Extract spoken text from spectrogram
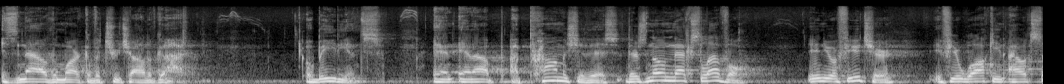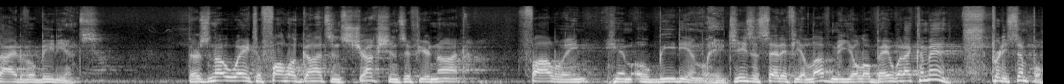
is now the mark of a true child of God obedience. And, and I, I promise you this there's no next level in your future if you're walking outside of obedience. There's no way to follow God's instructions if you're not following Him obediently. Jesus said, If you love me, you'll obey what I command. Pretty simple.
